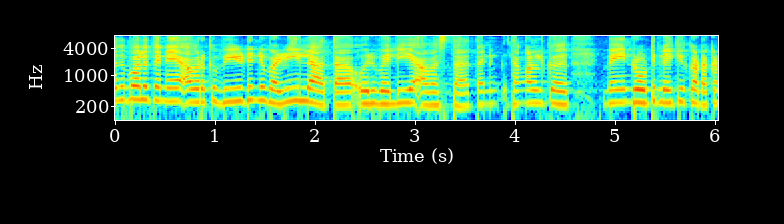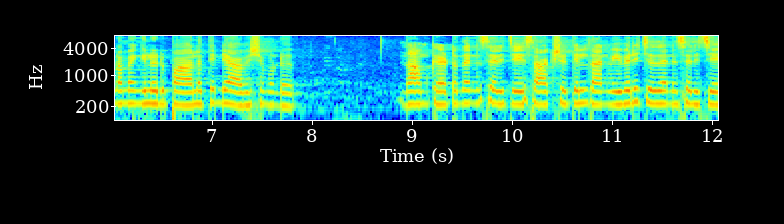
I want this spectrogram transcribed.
അതുപോലെ തന്നെ അവർക്ക് വീടിന് വഴിയില്ലാത്ത ഒരു വലിയ അവസ്ഥ. തങ്ങൾക്ക് മെയിൻ റോട്ടിലേക്ക് കടക്കണമെങ്കിൽ ഒരു പാലത്തിന്റെ ആവശ്യമുണ്ട്. നാം കേട്ടതനുസരിച്ച് സാക്ഷ്യത്തിൽ താൻ വിവരിച്ചതനുസരിച്ച്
